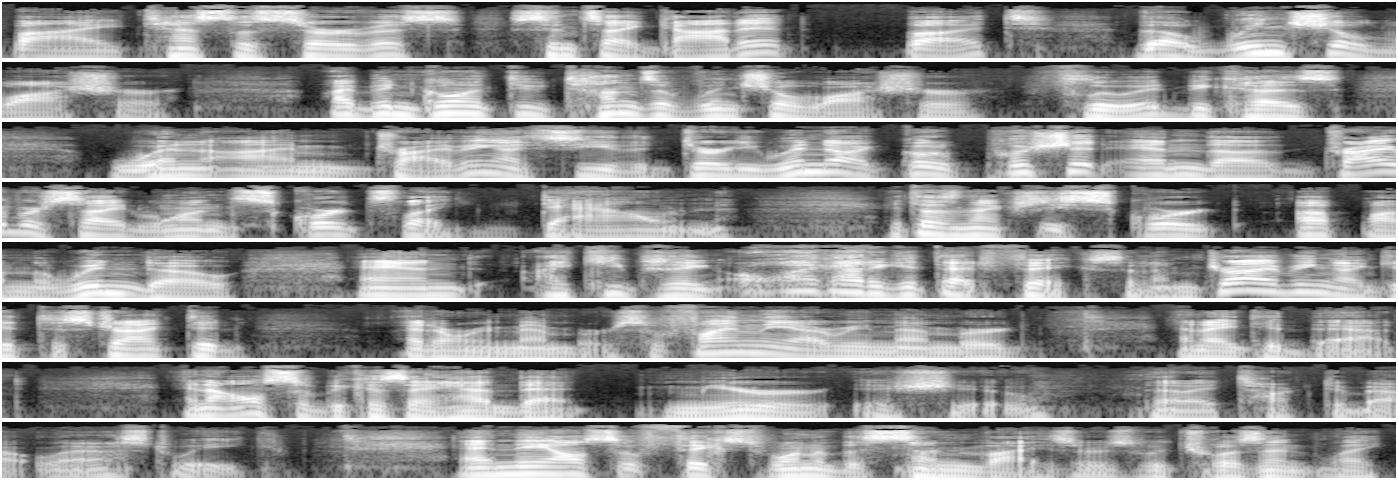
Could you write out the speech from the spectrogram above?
by Tesla service since I got it, but the windshield washer. I've been going through tons of windshield washer fluid because when I'm driving, I see the dirty window. I go to push it, and the driver's side one squirts like down. It doesn't actually squirt up on the window. And I keep saying, Oh, I got to get that fixed. And I'm driving, I get distracted. I don't remember. So finally, I remembered, and I did that. And also because I had that mirror issue that I talked about last week. And they also fixed one of the sun visors, which wasn't like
